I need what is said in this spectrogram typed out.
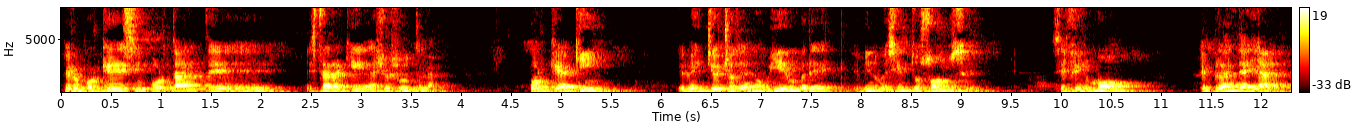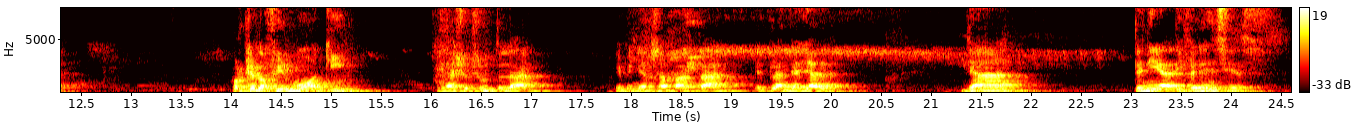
Pero ¿por qué es importante estar aquí en Ayosutla? Porque aquí, el 28 de noviembre de 1911, se firmó el plan de Ayala. ¿Por qué lo firmó aquí, en Ayosutla, Emiliano Zapata, el plan de Ayala. Ya tenía diferencias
